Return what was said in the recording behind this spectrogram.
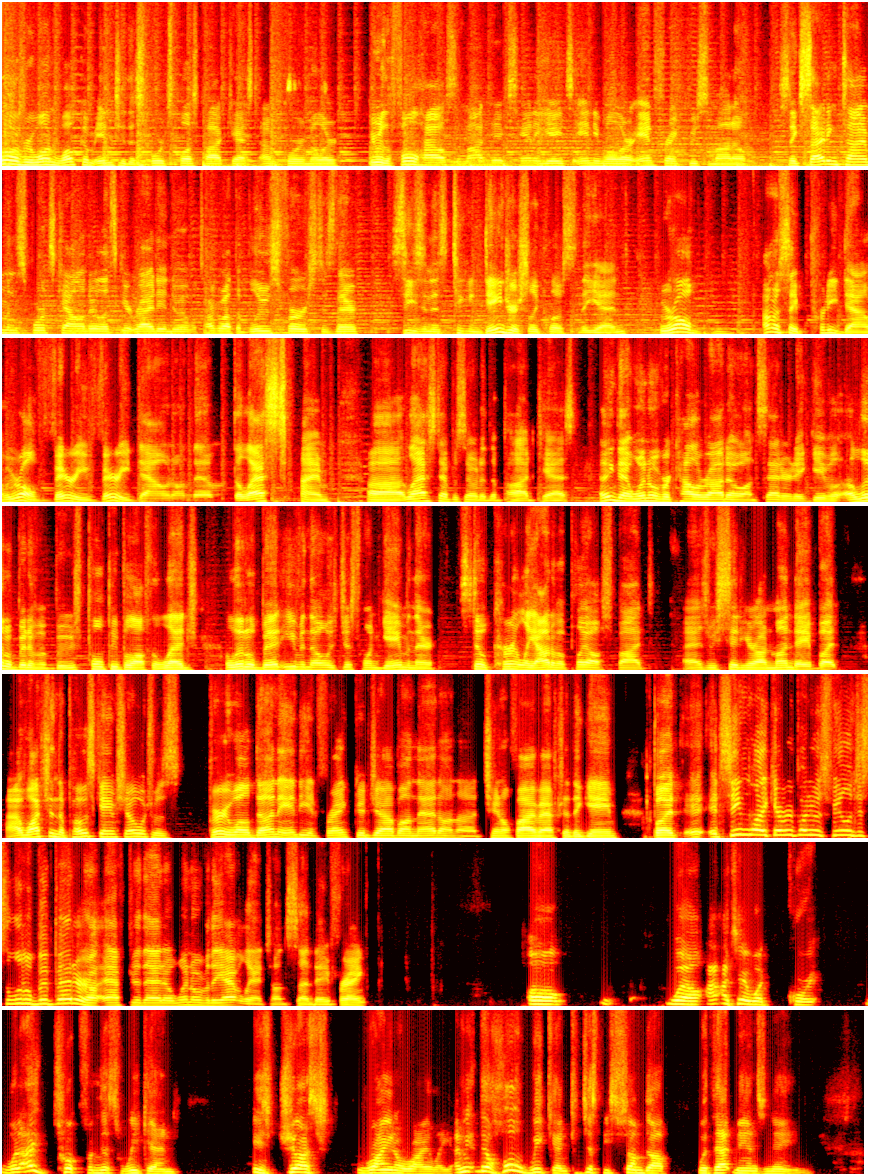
Hello, everyone. Welcome into the Sports Plus podcast. I'm Corey Miller here with a full house Ahmad Hicks, Hannah Yates, Andy Muller, and Frank Cusimano. It's an exciting time in the sports calendar. Let's get right into it. We'll talk about the Blues first as their season is ticking dangerously close to the end. We were all, I'm going to say, pretty down. We were all very, very down on them the last time, uh, last episode of the podcast. I think that win over Colorado on Saturday gave a, a little bit of a boost, pulled people off the ledge a little bit, even though it was just one game and they're still currently out of a playoff spot as we sit here on Monday. But uh, watching the post game show, which was very well done, Andy and Frank, good job on that on uh, Channel 5 after the game. But it, it, seemed like everybody was feeling just a little bit better uh, after that uh, win over the Avalanche on Sunday, Frank. Oh, well, I, I tell you what, Corey, what I took from this weekend is just Ryan O'Reilly. I mean, the whole weekend could just be summed up with that man's name.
